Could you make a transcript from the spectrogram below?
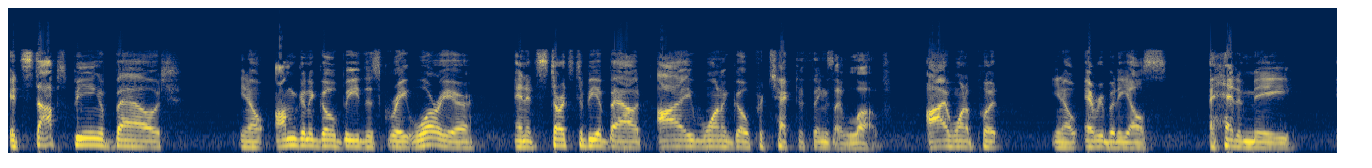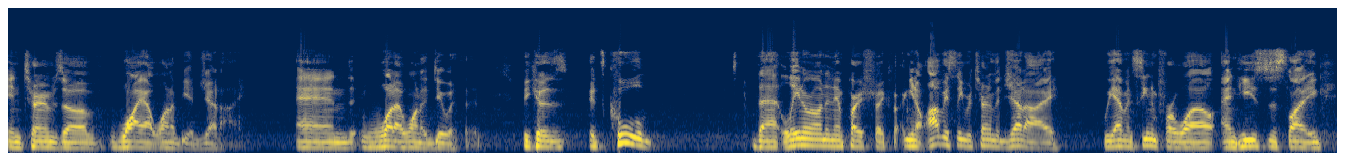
it stops being about, you know, I'm gonna go be this great warrior, and it starts to be about I want to go protect the things I love. I want to put, you know, everybody else ahead of me in terms of why I want to be a Jedi and what I want to do with it. Because it's cool that later on in Empire Strikes you know, obviously Return of the Jedi, we haven't seen him for a while, and he's just like,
